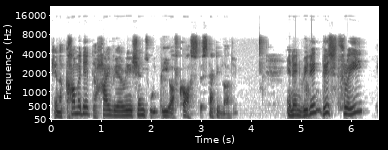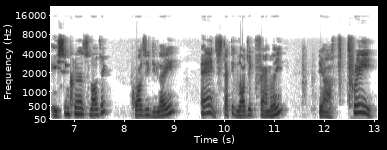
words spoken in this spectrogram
can accommodate the high variations would be, of course, the static logic. And then within these three, asynchronous logic, quasi-delay, and static logic family, there are three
